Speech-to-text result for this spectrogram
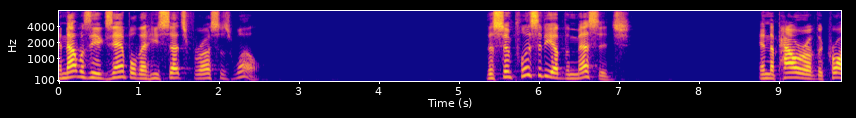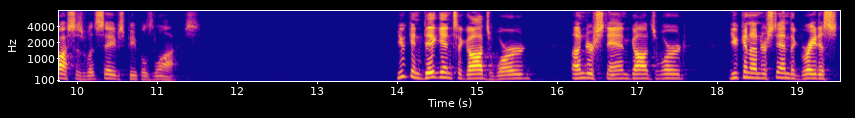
And that was the example that he sets for us as well. The simplicity of the message and the power of the cross is what saves people's lives. You can dig into God's Word, understand God's Word. You can understand the greatest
